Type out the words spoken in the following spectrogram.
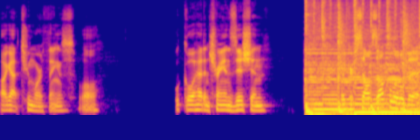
Oh, I got two more things. Well, we'll go ahead and transition. Wake ourselves up a little bit.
